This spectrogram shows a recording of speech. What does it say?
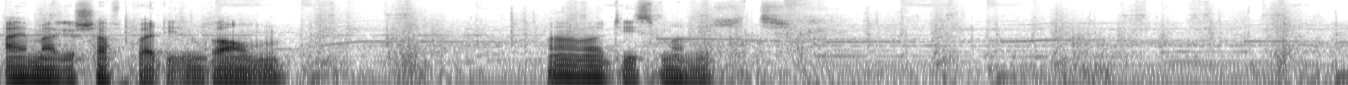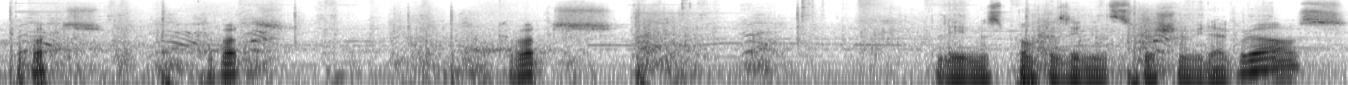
einmal geschafft bei diesem Raum. Aber diesmal nicht. Kaputt. Kaputt. Kaputt. Lebenspunkte sehen inzwischen wieder gut aus.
